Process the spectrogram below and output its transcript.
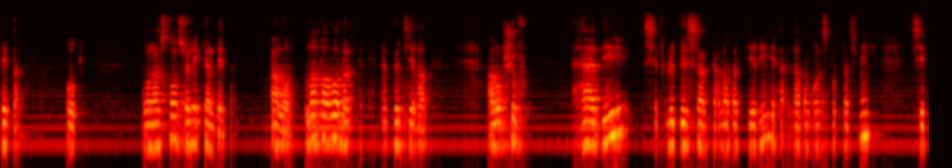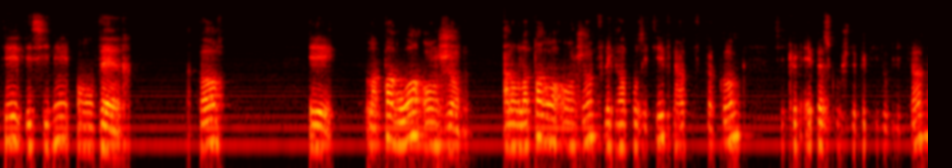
bêta-lactame. Ok. Pour l'instant, ce n'est qu'un détail. Alors, la paroi bactérienne, un petit rappel. Alors, chauffe Hadi, c'est le dessin de la bactérie, la membrane cytoplasmique, c'était dessiné en vert. D'accord? Et la paroi en jaune. Alors, la paroi en jaune, les grammes positifs, c'est une épaisse couche de peptidoglycane.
